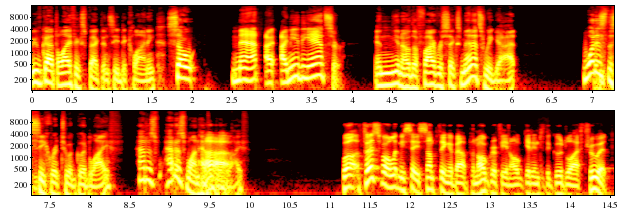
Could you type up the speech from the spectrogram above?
We've got the life expectancy declining. So, Matt, I, I need the answer. In, you know, the five or six minutes we got, what is the secret to a good life? How does how does one have ah. a good ah. life? Well, first of all, let me say something about pornography, and I'll get into the good life through it.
